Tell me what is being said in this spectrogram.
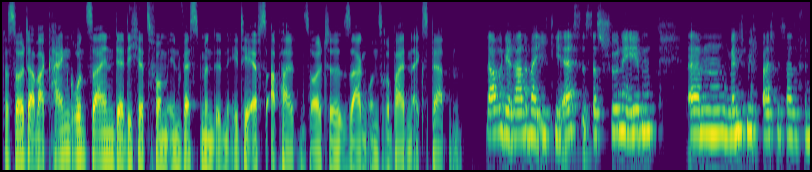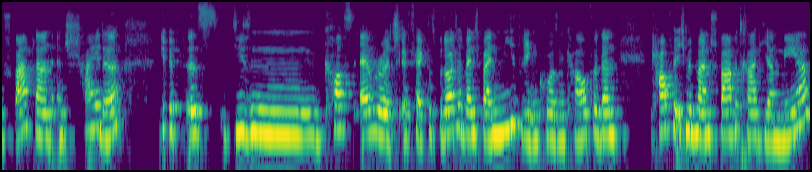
Das sollte aber kein Grund sein, der dich jetzt vom Investment in ETFs abhalten sollte, sagen unsere beiden Experten. Ich glaube, gerade bei ETFs ist das Schöne eben, ähm, wenn ich mich beispielsweise für einen Sparplan entscheide, gibt es diesen Cost-Average-Effekt. Das bedeutet, wenn ich bei niedrigen Kursen kaufe, dann kaufe ich mit meinem Sparbetrag ja mehr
